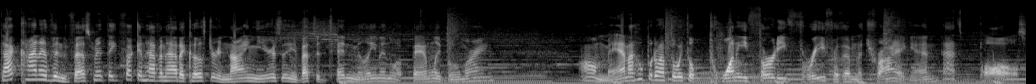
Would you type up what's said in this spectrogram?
That kind of investment, they fucking haven't had a coaster in nine years and they invested 10 million into a family boomerang. Oh man, I hope we don't have to wait till 2033 for them to try again. That's balls.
